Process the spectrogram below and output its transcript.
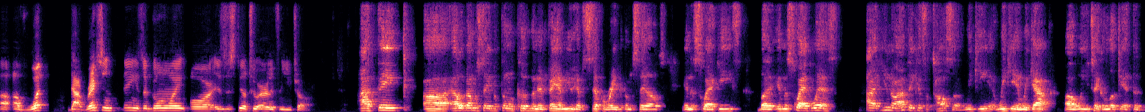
uh, of what direction things are going, or is it still too early for you, Charles? I think uh, Alabama State, Bethune Cookman, and FAMU have separated themselves in the SWAC East, but in the SWAC West, I you know I think it's a toss up week in, week in, week out. Uh, when you take a look at the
